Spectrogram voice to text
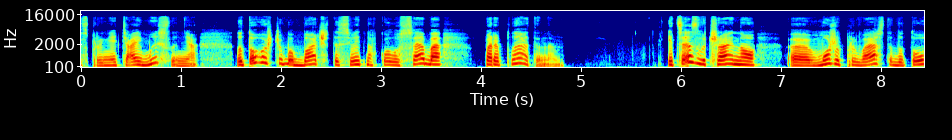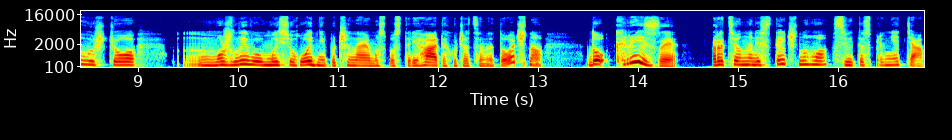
сприйняття і мислення, до того, щоб бачити світ навколо себе переплетеним. І це, звичайно, е, може привести до того, що можливо, ми сьогодні починаємо спостерігати, хоча це не точно, до кризи раціоналістичного світосприйняття.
